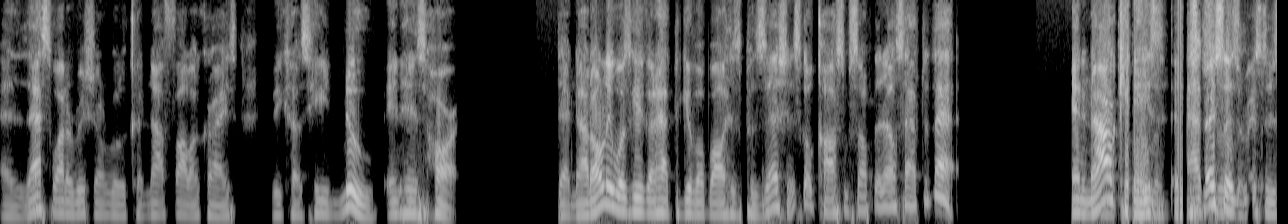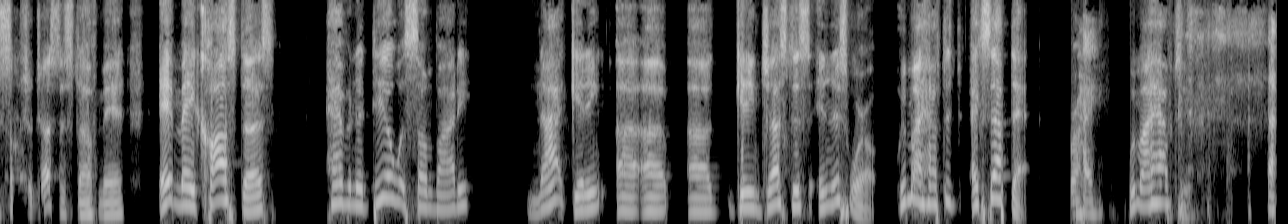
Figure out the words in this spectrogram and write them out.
and that's why the rich young ruler could not follow Christ because he knew in his heart that not only was he going to have to give up all his possessions, it's going to cost him something else after that. And in our Absolutely. case, especially Absolutely. as it relates to the social justice stuff, man, it may cost us having to deal with somebody not getting uh uh uh getting justice in this world. We might have to accept that. Right. We might have to.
